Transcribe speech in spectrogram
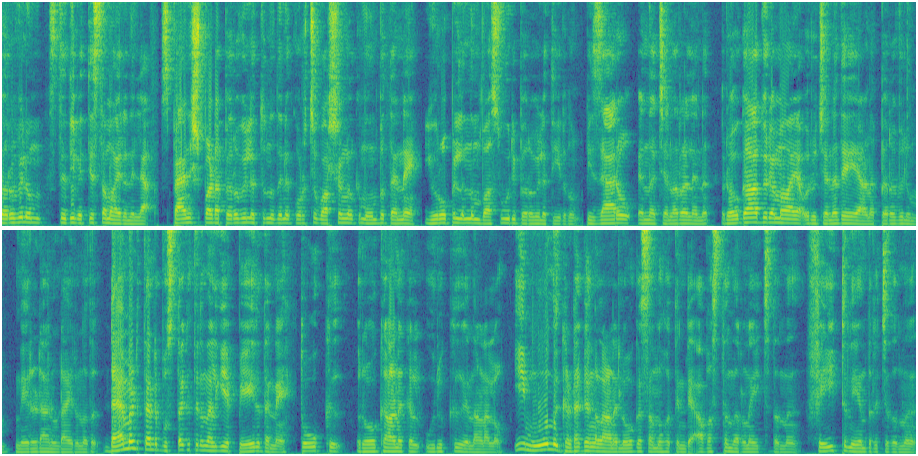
പെറുവിലും സ്ഥിതി വ്യത്യസ്തമായിരുന്നില്ല. സ്പാനിഷ് പട പെറുവിലെത്തുന്നതിന് കുറച്ച് വർഷങ്ങൾക്ക് മുമ്പ് തന്നെ യൂറോപ്പിൽ നിന്നും വസൂരി പെറുവിലെത്തിയിരുന്നു. പിസാരോ എന്ന ജനറലിന് രോഗാതുരമായ ഒരു ജനതയെയാണ് പെറുവിലും നേരിടാനുണ്ടായിരുന്നത്. ഡയമണ്ട് തന്റെ പുസ്തകത്തിന് നൽകിയ പേര് തന്നെ തോക്ക് രോഗാണുക്കൾ ഉരുക്ക് എന്നാണല്ലോ. ഈ മൂന്ന് ഘടകങ്ങളാണ് ലോക സമൂഹത്തിന്റെ അവസ്ഥ നിർണയിച്ചതെന്ന് ഫെയ്റ്റ് നിയന്ത്രിച്ചതെന്ന്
